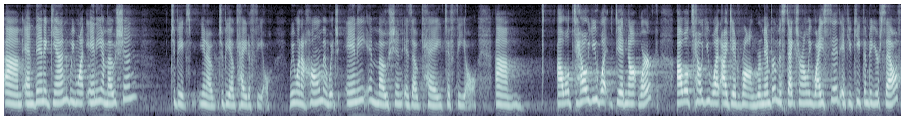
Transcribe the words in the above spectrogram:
Um, and then again, we want any emotion to be, you know, to be okay to feel. We want a home in which any emotion is okay to feel. Um, I will tell you what did not work. I will tell you what I did wrong. Remember, mistakes are only wasted if you keep them to yourself.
